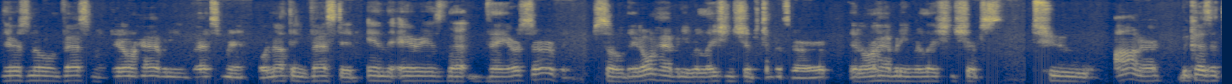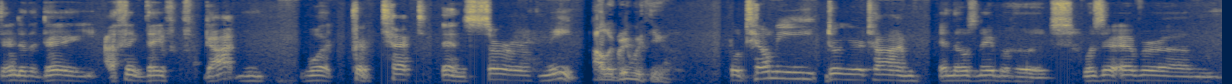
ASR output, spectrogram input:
There's no investment. They don't have any investment or nothing vested in the areas that they are serving. So they don't have any relationships to preserve. They don't have any relationships to honor because at the end of the day, I think they've forgotten what protect and serve mean. I'll agree with you. So tell me during your time in those neighborhoods, was there ever, um,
